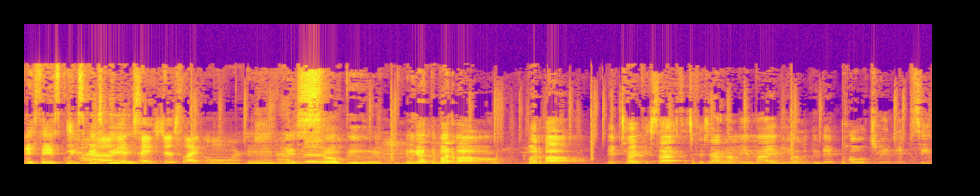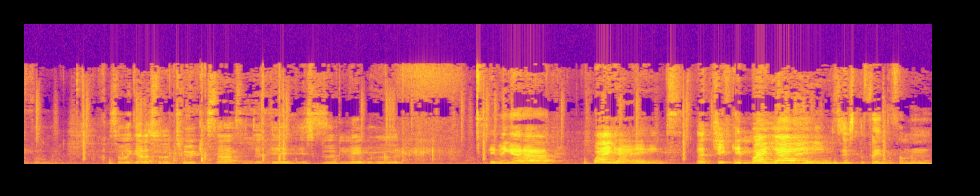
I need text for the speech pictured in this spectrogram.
They say squeeze, squeeze, Child, it tastes just like orange. Mm, I it's so it. good. Mm. Then we got the butterball, butterball, that turkey sausage, because y'all know me and Maya, we only do that poultry and that seafood. So we got us a little turkey sausage that there. It's good in the neighborhood. Then we got our wangs, the chicken wangs. It's the finger for me.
